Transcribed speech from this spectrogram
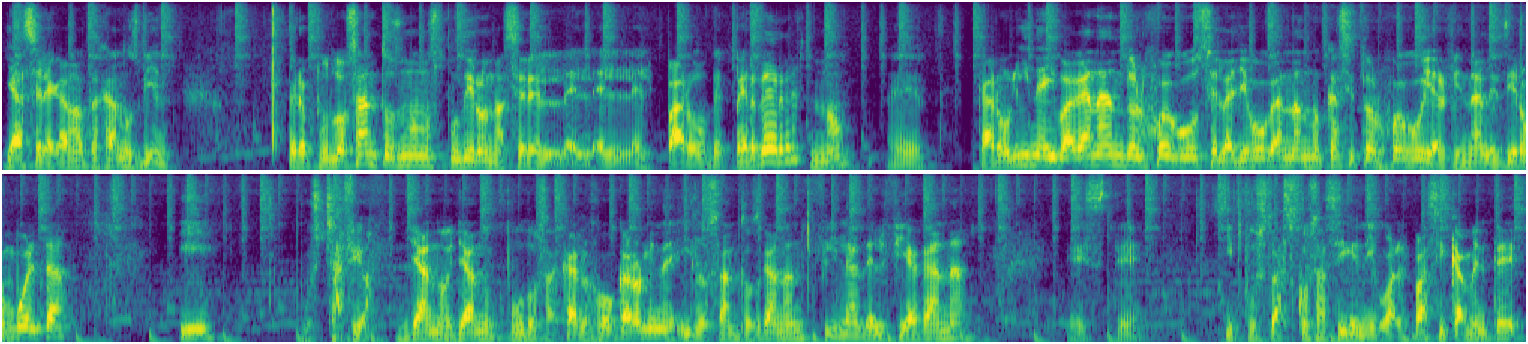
ya se le ganó a Tejanos bien. Pero pues los Santos no nos pudieron hacer el, paro de perder, ¿no? Eh, Carolina iba ganando el juego, se la llevó ganando casi todo el juego y al final les dieron vuelta y pues. Ya no, ya no pudo sacar el juego Carolina y los Santos ganan, Filadelfia gana. Este, y pues las cosas siguen igual. Básicamente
